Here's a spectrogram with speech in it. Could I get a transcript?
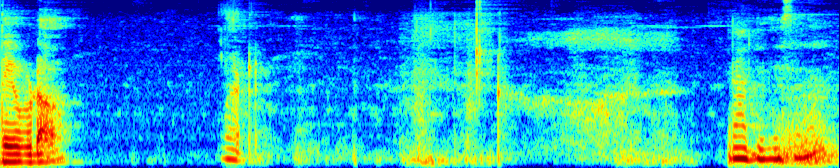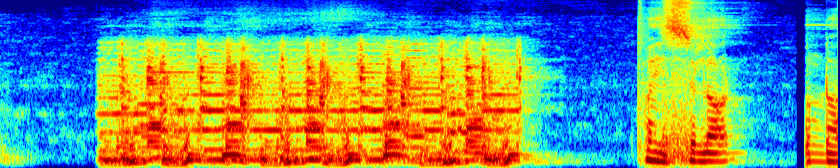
దేవుడా ప్రార్థన చేసావా ప్రైజులాడ్ ఉండా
